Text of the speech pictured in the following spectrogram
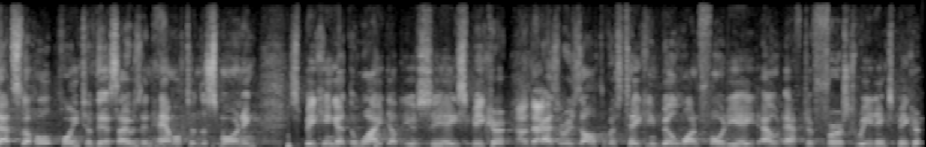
That's the whole point of this. I was in Hamilton this morning speaking at the YWCA speaker. As a result of us taking Bill 148 out after first reading, Speaker,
